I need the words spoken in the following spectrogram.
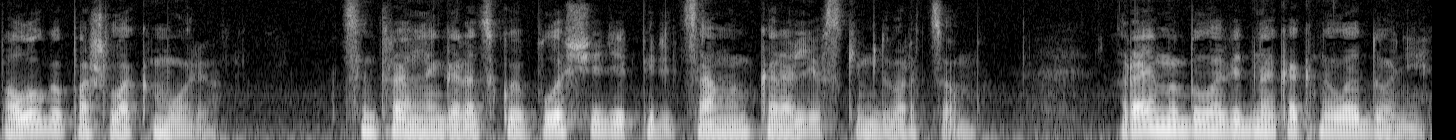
полого пошла к морю центральной городской площади перед самым Королевским дворцом. Райма была видна как на ладони,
